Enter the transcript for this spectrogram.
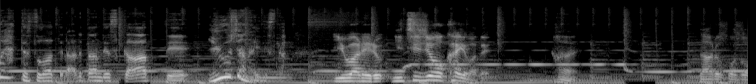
うやって育てられたんですかって言うじゃないですか。言われる。日常会話で。はい。なるほど。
